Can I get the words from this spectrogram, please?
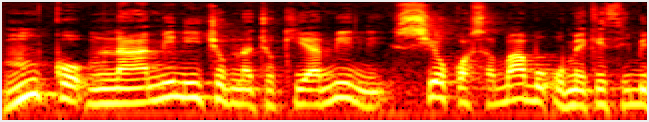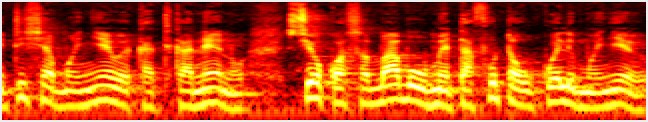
mko mnaamini hicho mnachokiamini sio kwa sababu umekithibitisha mwenyewe katika neno sio kwa sababu umetafuta ukweli mwenyewe.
